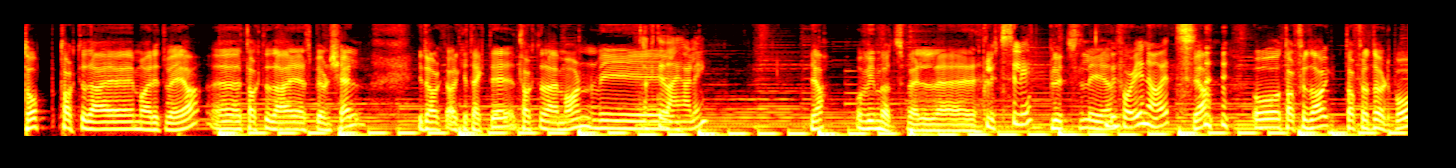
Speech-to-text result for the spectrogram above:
topp. Takk til deg, Marit Vea. Uh, takk til deg, Esbjørn Kjell i Dark Arkitekter. Takk til deg, Maren. Vi, Takk til deg, Erling. Ja, og vi møtes vel eh, Plutselig. plutselig igjen. Before you know it. Ja, og takk for i dag. Takk for at du hørte på,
